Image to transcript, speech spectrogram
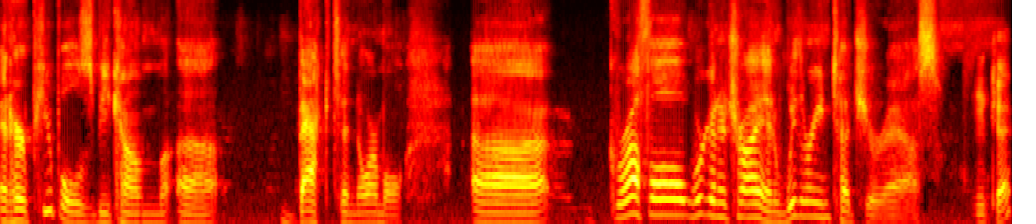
and her pupils become uh, back to normal. Uh, Gruffle, we're going to try and withering touch your ass. Okay.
